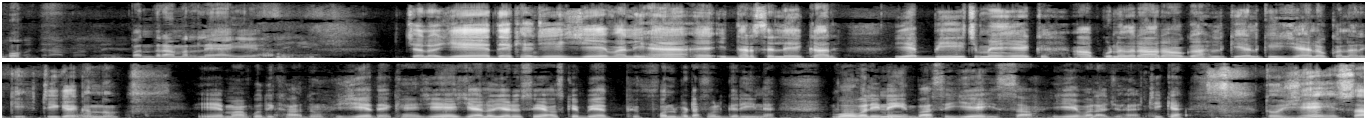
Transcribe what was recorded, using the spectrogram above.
वो पंद्रह मरले है ये। चलो, ये देखें जी, ये वाली है इधर से लेकर ये बीच में एक आपको नज़र आ रहा होगा हल्की हल्की येलो कलर की ठीक है गंदम? ये मैं आपको दिखा दूँ ये देखें ये येलो येलो से उसके बाद फुल बटा फुल ग्रीन है। वो वाली नहीं बस ये हिस्सा ये वाला जो है ठीक है? तो ये हिस्सा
